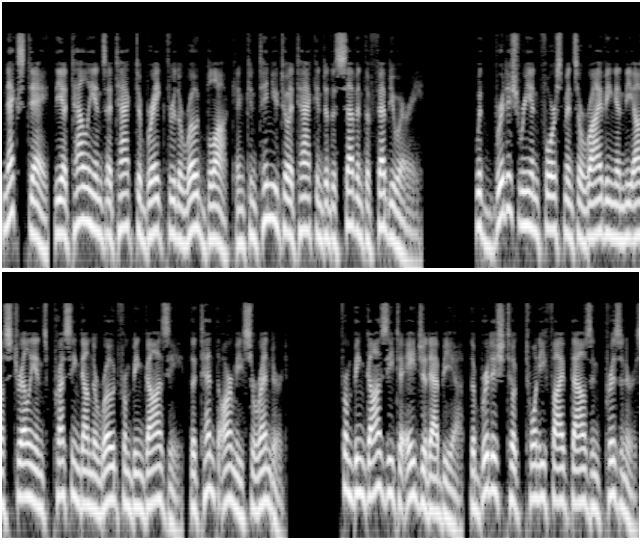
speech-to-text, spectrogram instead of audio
Next day, the Italians attacked to break through the road block and continued to attack into 7 February. With British reinforcements arriving and the Australians pressing down the road from Benghazi, the 10th Army surrendered. From Benghazi to Ajdabiya, the British took 25,000 prisoners,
